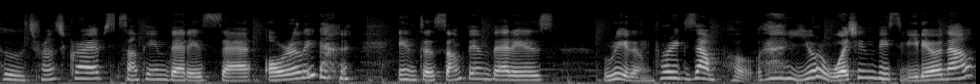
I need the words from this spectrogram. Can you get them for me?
who transcribes something that is said orally into something that is written. For example, you're watching this video now,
